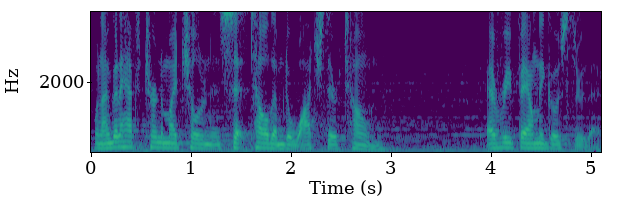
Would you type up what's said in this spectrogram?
when I'm going to have to turn to my children and set, tell them to watch their tone. Every family goes through that.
